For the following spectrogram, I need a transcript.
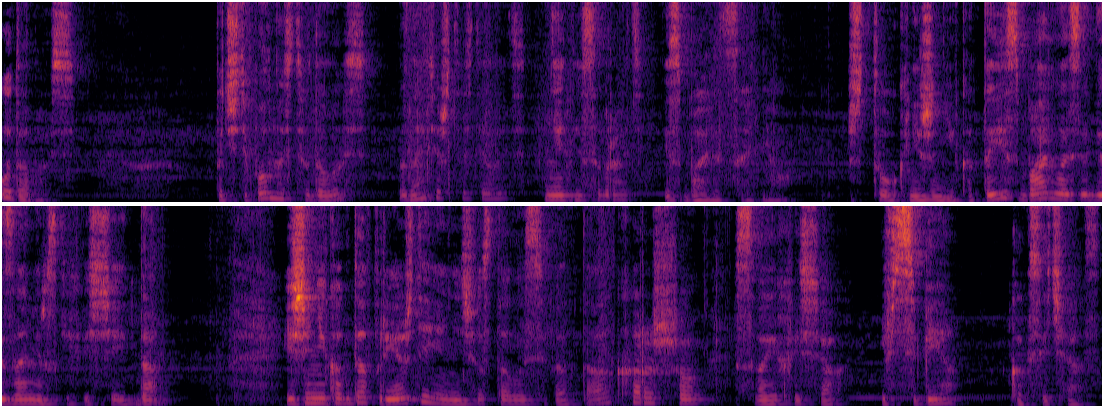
удалось. Почти полностью удалось. Знаете, что сделать? Нет, не собрать. Избавиться от него. Что, княжника, ты избавилась от дизайнерских вещей, да? Еще никогда прежде я не чувствовала себя так хорошо в своих вещах и в себе, как сейчас.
